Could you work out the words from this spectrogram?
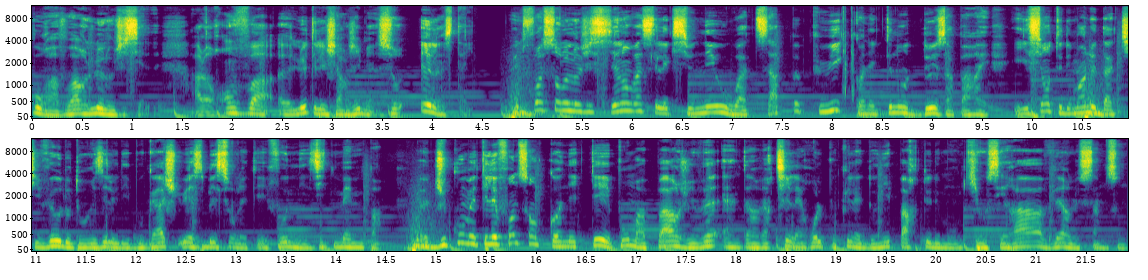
pour avoir le logiciel. Alors on va euh, le télécharger bien sûr et l'installer. Une fois sur le logiciel, on va sélectionner WhatsApp puis connecter nos deux appareils. Et ici, on te demande d'activer ou d'autoriser le débogage USB sur les téléphones, n'hésite même pas. Euh, du coup, mes téléphones sont connectés et pour ma part, je vais intervertir les rôles pour que les données partent de mon Kyocera vers le Samsung.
